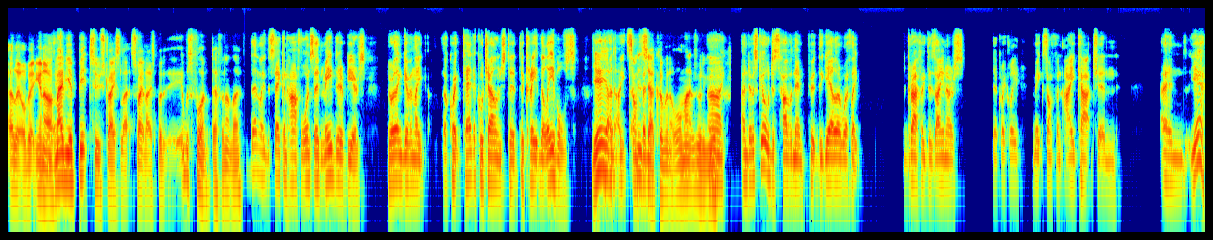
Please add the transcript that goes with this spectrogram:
a little bit. You know, Yeah. maybe a bit too straight straight laced, but it was fun, definitely. then like the second half, once they'd made their beers, they were then given like a quick technical challenge to, to create the labels. Yeah, yeah, I, And I, didn't see something- that coming at all, man. It was really good. Aye. And it was cool just having them put together with like graphic designers to quickly make something eye catching. And yeah,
